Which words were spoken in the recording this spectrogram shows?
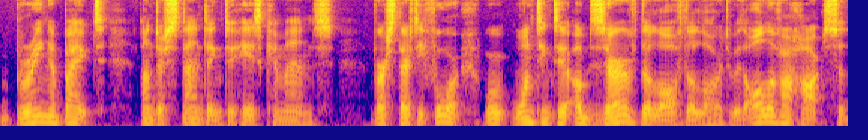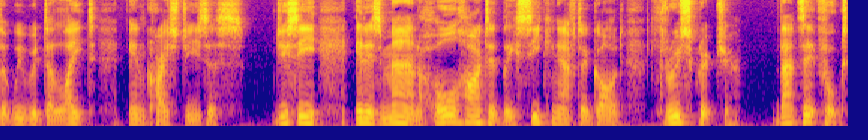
bring about understanding to His commands. Verse 34, we're wanting to observe the law of the Lord with all of our hearts so that we would delight in Christ Jesus. Do you see? It is man wholeheartedly seeking after God through Scripture. That's it, folks.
